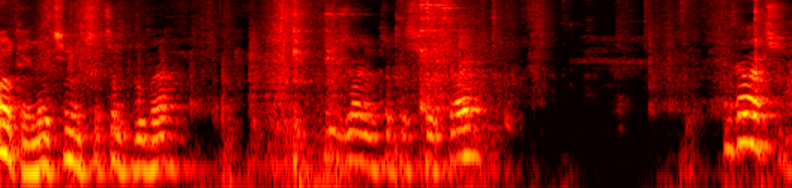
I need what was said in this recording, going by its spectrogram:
No okej, lecimy trzecią próbę. Grzałem trochę świecę. Zobaczmy.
